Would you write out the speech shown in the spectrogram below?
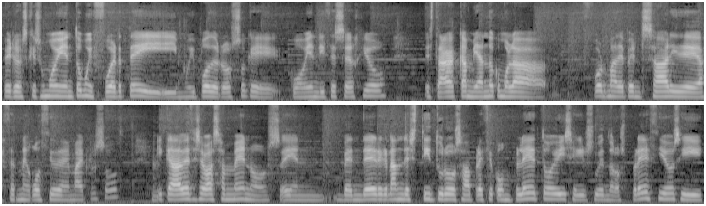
pero es que es un movimiento muy fuerte y, y muy poderoso que, como bien dice Sergio, está cambiando como la forma de pensar y de hacer negocio de Microsoft y cada vez se basa menos en vender grandes títulos a precio completo y seguir subiendo los precios y,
